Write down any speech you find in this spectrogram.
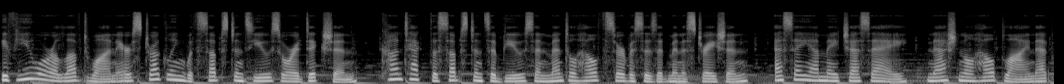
If you or a loved one are struggling with substance use or addiction, contact the Substance Abuse and Mental Health Services Administration, SAMHSA, National Helpline at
